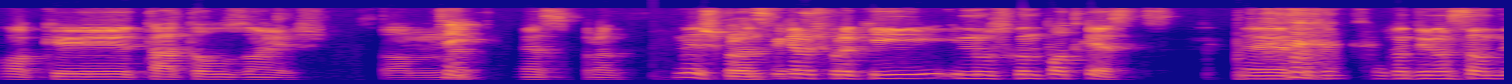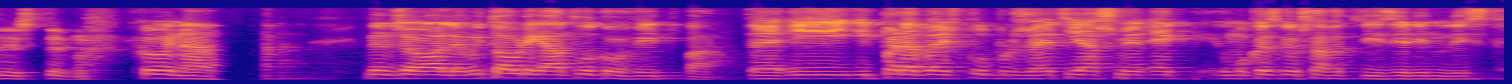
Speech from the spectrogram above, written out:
ou que trata lesões. Só me Sim. Apetece, pronto. Mas pronto, ficamos por aqui e no segundo podcast uh, fazemos a continuação deste tema. Combinado. Grande João, olha, muito obrigado pelo convite, pá. Uh, e, e, parabéns pelo projeto. E acho é uma coisa que eu gostava de dizer e não disse,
